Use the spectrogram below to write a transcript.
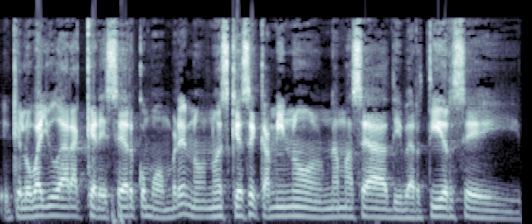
Eh, que lo va a ayudar a crecer como hombre, ¿no? No es que ese camino nada más sea divertirse y,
